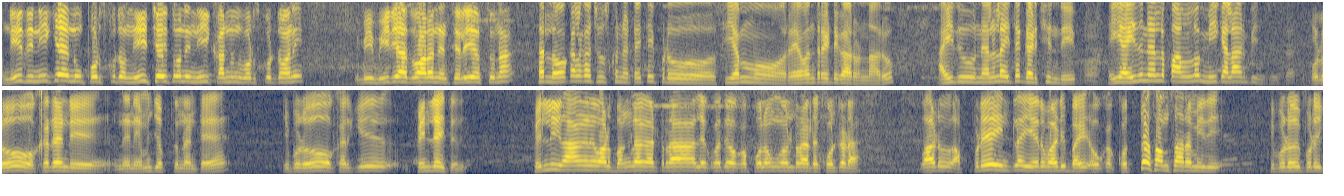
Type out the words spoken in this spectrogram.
నీది నీకే నువ్వు పొడుచుకుంటావు నీ చేతితోని నీ కన్నును పొడుచుకుంటావు అని మీ మీడియా ద్వారా నేను తెలియజేస్తున్నా. సార్ లోకల్గా చూసుకున్నట్టయితే ఇప్పుడు సీఎం రేవంత్ రెడ్డి గారు ఉన్నారు. ఐదు నెలలు అయితే గడిచింది. ఈ ఐదు నెలల పాలనలో మీకు ఎలా అనిపించింది సార్? ఇప్పుడు ఒకటండి నేను ఏం చెప్తున్నంటే ఇప్పుడు ఒకరికి పెళ్ళి అవుతుంది పెళ్ళి కాగానే వాడు బంగ్లా కట్టరా లేకపోతే ఒక పొలం కొనరా అంటే కొంటాడా? వాడు అప్పుడే ఇంట్లో ఏర్పడి బయట ఒక కొత్త సంసారం ఇది. ఇప్పుడు ఇప్పుడు ఈ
